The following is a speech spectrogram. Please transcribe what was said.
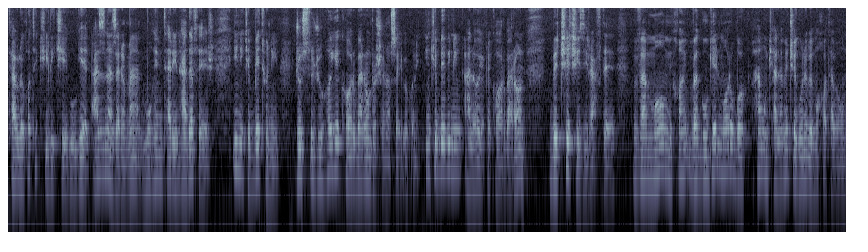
تبلیغات کلیکی گوگل از نظر من مهمترین هدفش اینه که بتونیم جستجوهای کاربران رو شناسایی بکنیم. اینکه ببینیم علایق کاربران به چه چیزی رفته و ما می‌خوایم و گوگل ما رو با همون کلمه چگونه به مخاطب اون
